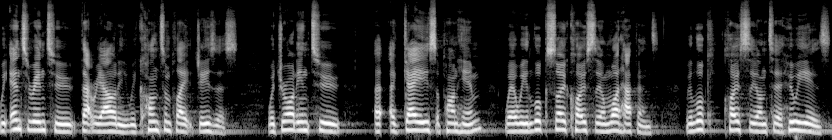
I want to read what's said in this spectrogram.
we enter into that reality. We contemplate Jesus. We're drawn into a, a gaze upon Him where we look so closely on what happened. We look closely onto who he is.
